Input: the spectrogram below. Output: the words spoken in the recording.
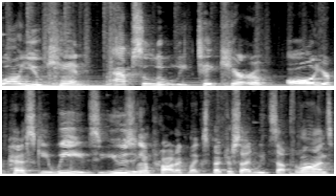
While you can absolutely take care of all your pesky weeds using a product like Spectracide Weed Stop for Lawns,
